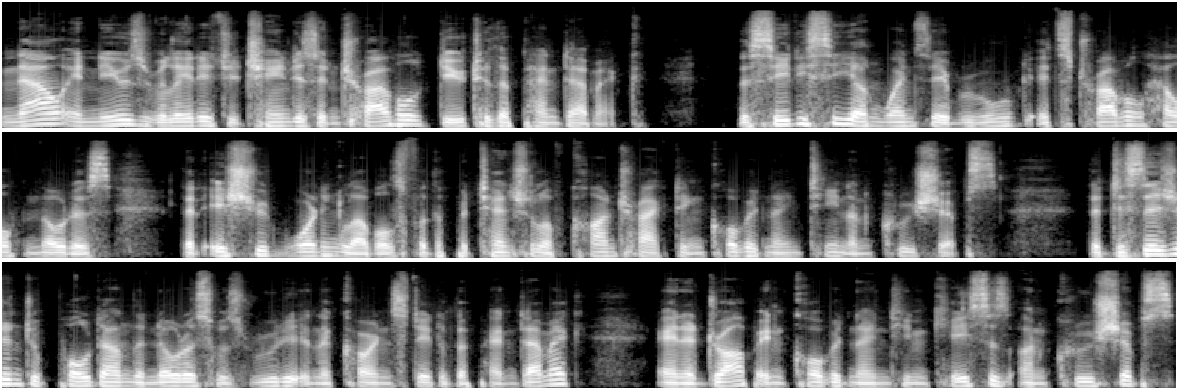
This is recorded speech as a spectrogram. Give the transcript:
Now, in news related to changes in travel due to the pandemic. The CDC on Wednesday removed its travel health notice that issued warning levels for the potential of contracting COVID 19 on cruise ships. The decision to pull down the notice was rooted in the current state of the pandemic and a drop in COVID 19 cases on cruise ships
